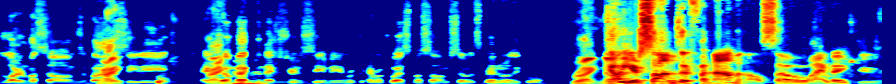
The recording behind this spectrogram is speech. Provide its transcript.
learn my songs and buy Right. a CD and Right. come back the Mhm. next year and see me and, re- and request my song. So it's been really cool. Right. No, your songs are phenomenal. So I Thank you.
